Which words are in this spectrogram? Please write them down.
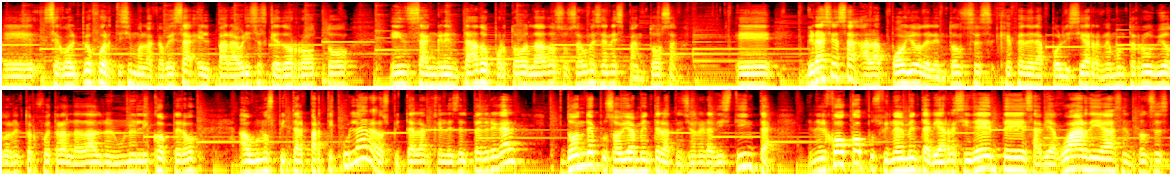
eh, se golpeó fuertísimo la cabeza, el parabrisas quedó roto, ensangrentado por todos lados, o sea, una escena espantosa. Eh, gracias al apoyo del entonces jefe de la policía, René Monterrubio, don Héctor fue trasladado en un helicóptero a un hospital particular, al Hospital Ángeles del Pedregal, donde pues obviamente la atención era distinta. En el Joco pues finalmente había residentes, había guardias, entonces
